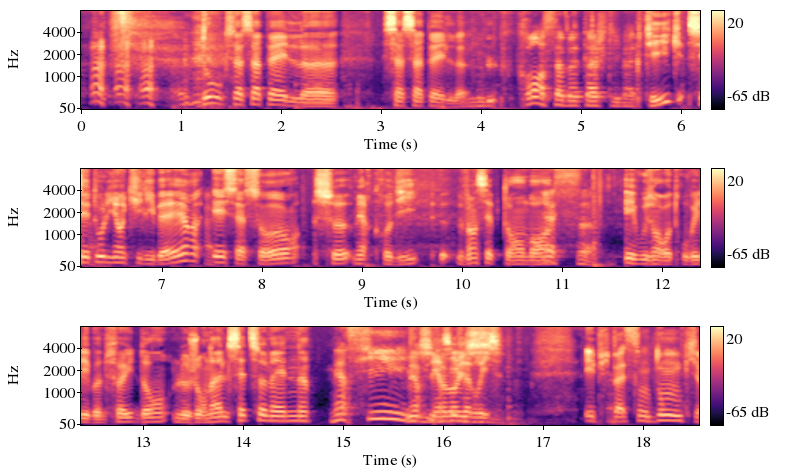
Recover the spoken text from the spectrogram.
Donc, ça s'appelle. Euh, ça s'appelle le grand sabotage climatique. C'est au lien qui libère et ça sort ce mercredi 20 euh, septembre. Yes. Et vous en retrouvez les bonnes feuilles dans le journal cette semaine. Merci. Merci, Fabrice. Et puis passons donc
